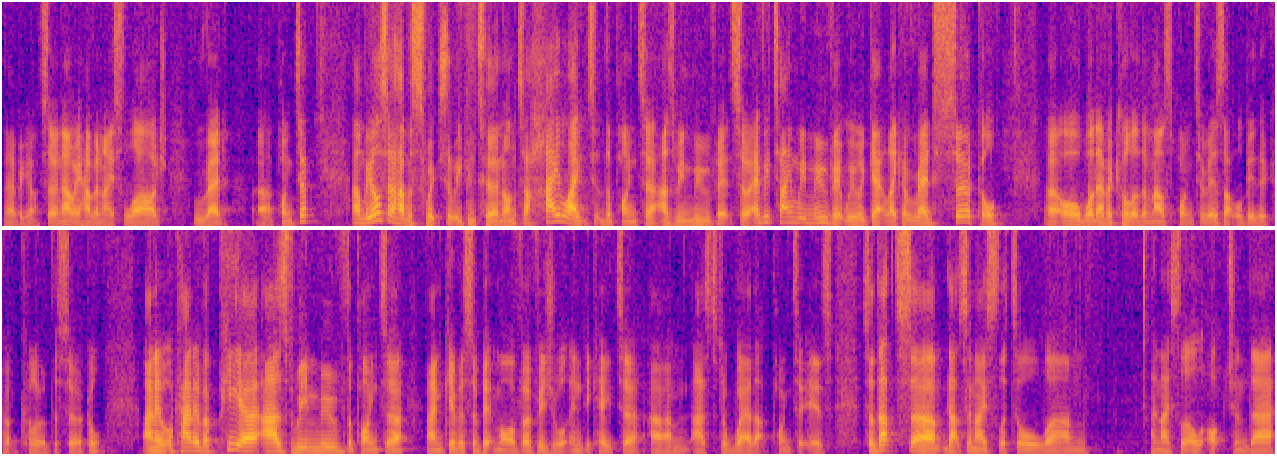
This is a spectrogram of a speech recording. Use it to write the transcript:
There we go. So now we have a nice large red uh, pointer. And we also have a switch that we can turn on to highlight the pointer as we move it. So every time we move it, we would get like a red circle uh, or whatever color the mouse pointer is. That will be the co- color of the circle. And it will kind of appear as we move the pointer and give us a bit more of a visual indicator um, as to where that pointer is. So that's, um, that's a nice little um, a nice little option there.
